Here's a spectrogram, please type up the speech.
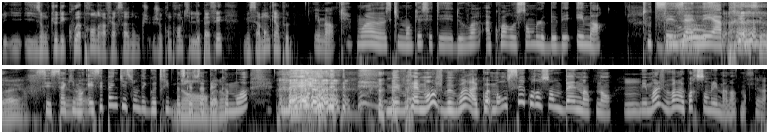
ils, ils ont que des coups à prendre à faire ça donc je comprends qu'il l'ait pas fait mais ça manque un peu Emma Moi, euh, ce qui me manquait, c'était de voir à quoi ressemble le bébé Emma toutes De ces ouf. années après. c'est vrai C'est ça qui manque. Et c'est pas une question d'ego trip parce qu'elle s'appelle bah comme moi, mais... mais vraiment, je veux voir à quoi. On sait à quoi ressemble Ben maintenant, Mm. mais moi, je veux voir à quoi ressemble Emma maintenant. C'est vrai.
